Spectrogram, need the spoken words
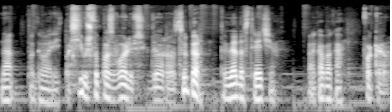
на поговорить. Спасибо, что позвали, всегда рад. Супер. Тогда до встречи. Пока-пока. Пока.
